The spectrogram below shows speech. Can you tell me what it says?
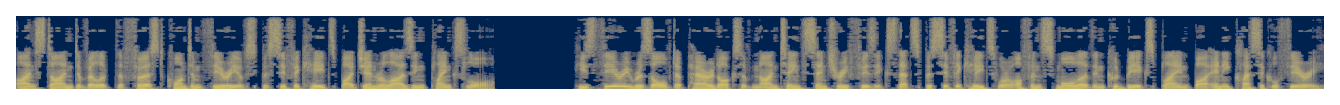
Einstein developed the first quantum theory of specific heats by generalizing Planck's law. His theory resolved a paradox of 19th-century physics that specific heats were often smaller than could be explained by any classical theory.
